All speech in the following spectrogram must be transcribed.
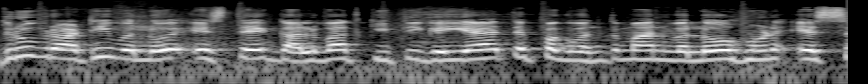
ਧਰੁਵ ਰਾਠੀ ਵੱਲੋਂ ਇਸ ਤੇ ਗੱਲਬਾਤ ਕੀਤੀ ਗਈ ਹੈ ਤੇ ਭਗਵੰਤ ਮਾਨ ਵੱਲੋਂ ਹੁਣ ਇਸ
